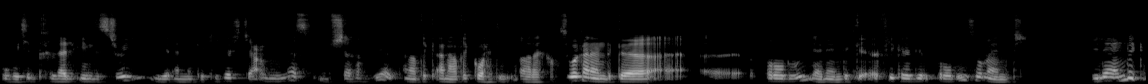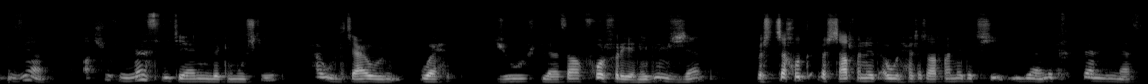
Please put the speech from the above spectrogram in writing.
وبغيتي تدخل لهاد ال industry ديال أنك كيفاش تعاون الناس بالشغف ديالك. أنا نعطيك أنا نعطيك واحد الطريقة. سواء كان عندك produit آه، آه، يعني عندك فكرة ديال ال produit سواء ما عندكش. إلا عندك مزيان. غتشوف الناس اللي تعانيو داك المشكل حاول تعاون واحد جوج ثلاثة for free يعني بالمجان باش تاخد باش تعرف أن أول حاجة تعرف أن داكشي اللي عندك خدام للناس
